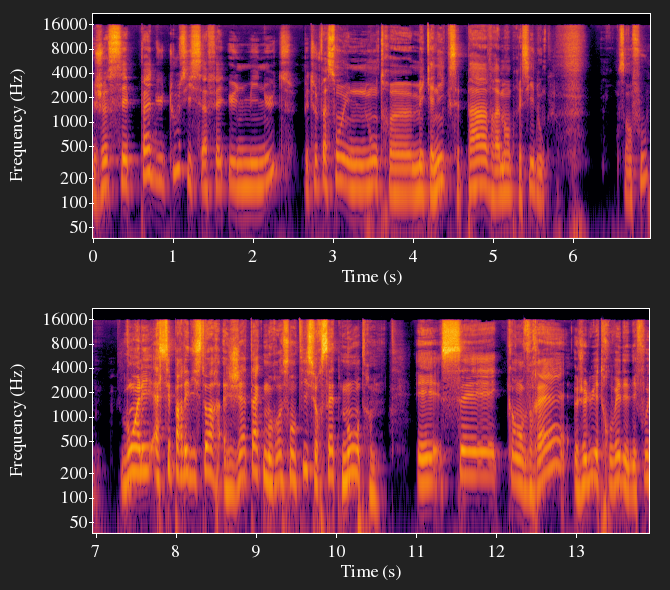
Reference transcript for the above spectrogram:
Je sais pas du tout si ça fait une minute, mais de toute façon une montre euh, mécanique c'est pas vraiment précis, donc on s'en fout. Bon allez, assez parlé d'histoire, j'attaque mon ressenti sur cette montre. Et c'est qu'en vrai, je lui ai trouvé des défauts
